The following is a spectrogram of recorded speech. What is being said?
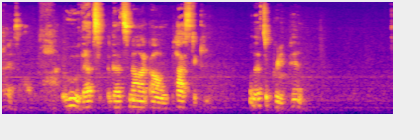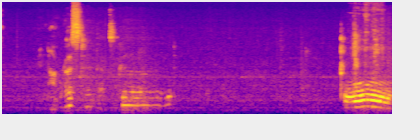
that is a lot. Ooh, that's that's not um, plasticky. Oh, that's a pretty pin. Not rusted. That's good. Ooh.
